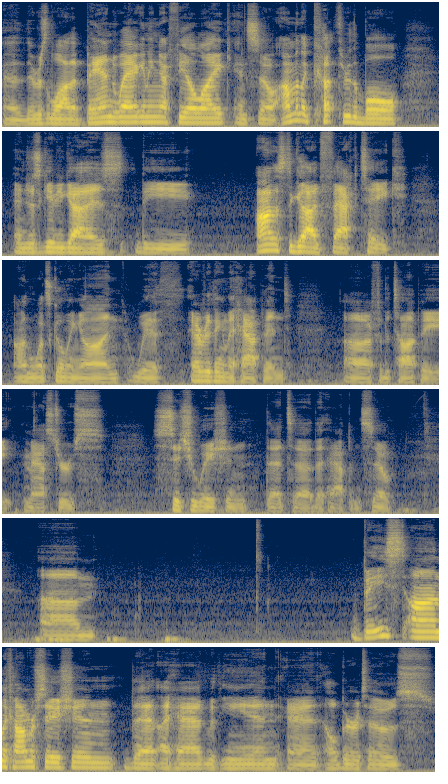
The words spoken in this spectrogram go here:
uh, there was a lot of bandwagoning, I feel like, and so I'm gonna cut through the bull and just give you guys the honest to god fact take on what's going on with everything that happened uh, for the top eight Masters situation that uh, that happened. So, um, based on the conversation that I had with Ian and Alberto's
